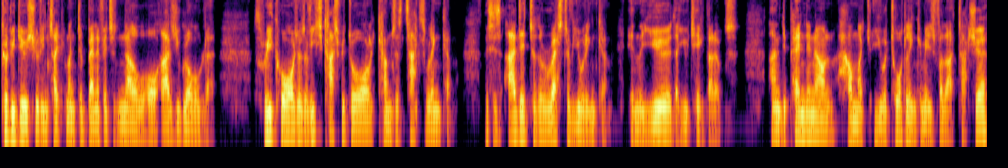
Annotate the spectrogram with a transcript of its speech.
could reduce your entitlement to benefits now or as you grow older. Three quarters of each cash withdrawal counts as taxable income. This is added to the rest of your income in the year that you take that out. And depending on how much your total income is for that tax year,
